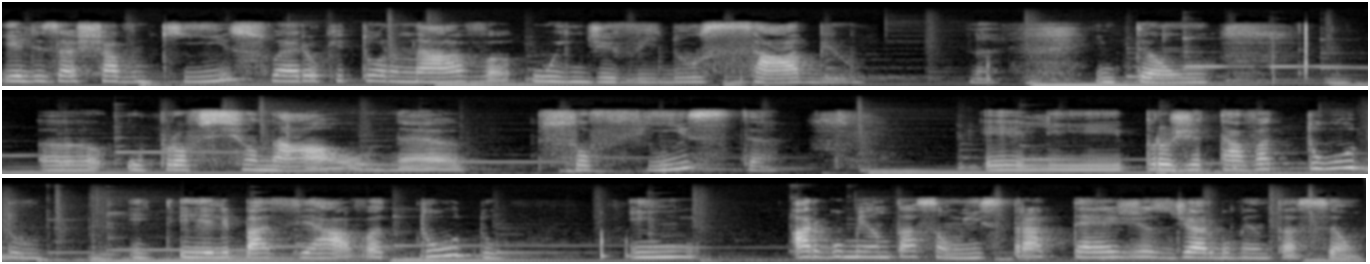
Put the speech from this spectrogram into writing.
e eles achavam que isso era o que tornava o indivíduo sábio. Né? Então, uh, o profissional, né, sofista, ele projetava tudo e, e ele baseava tudo em argumentação, em estratégias de argumentação.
